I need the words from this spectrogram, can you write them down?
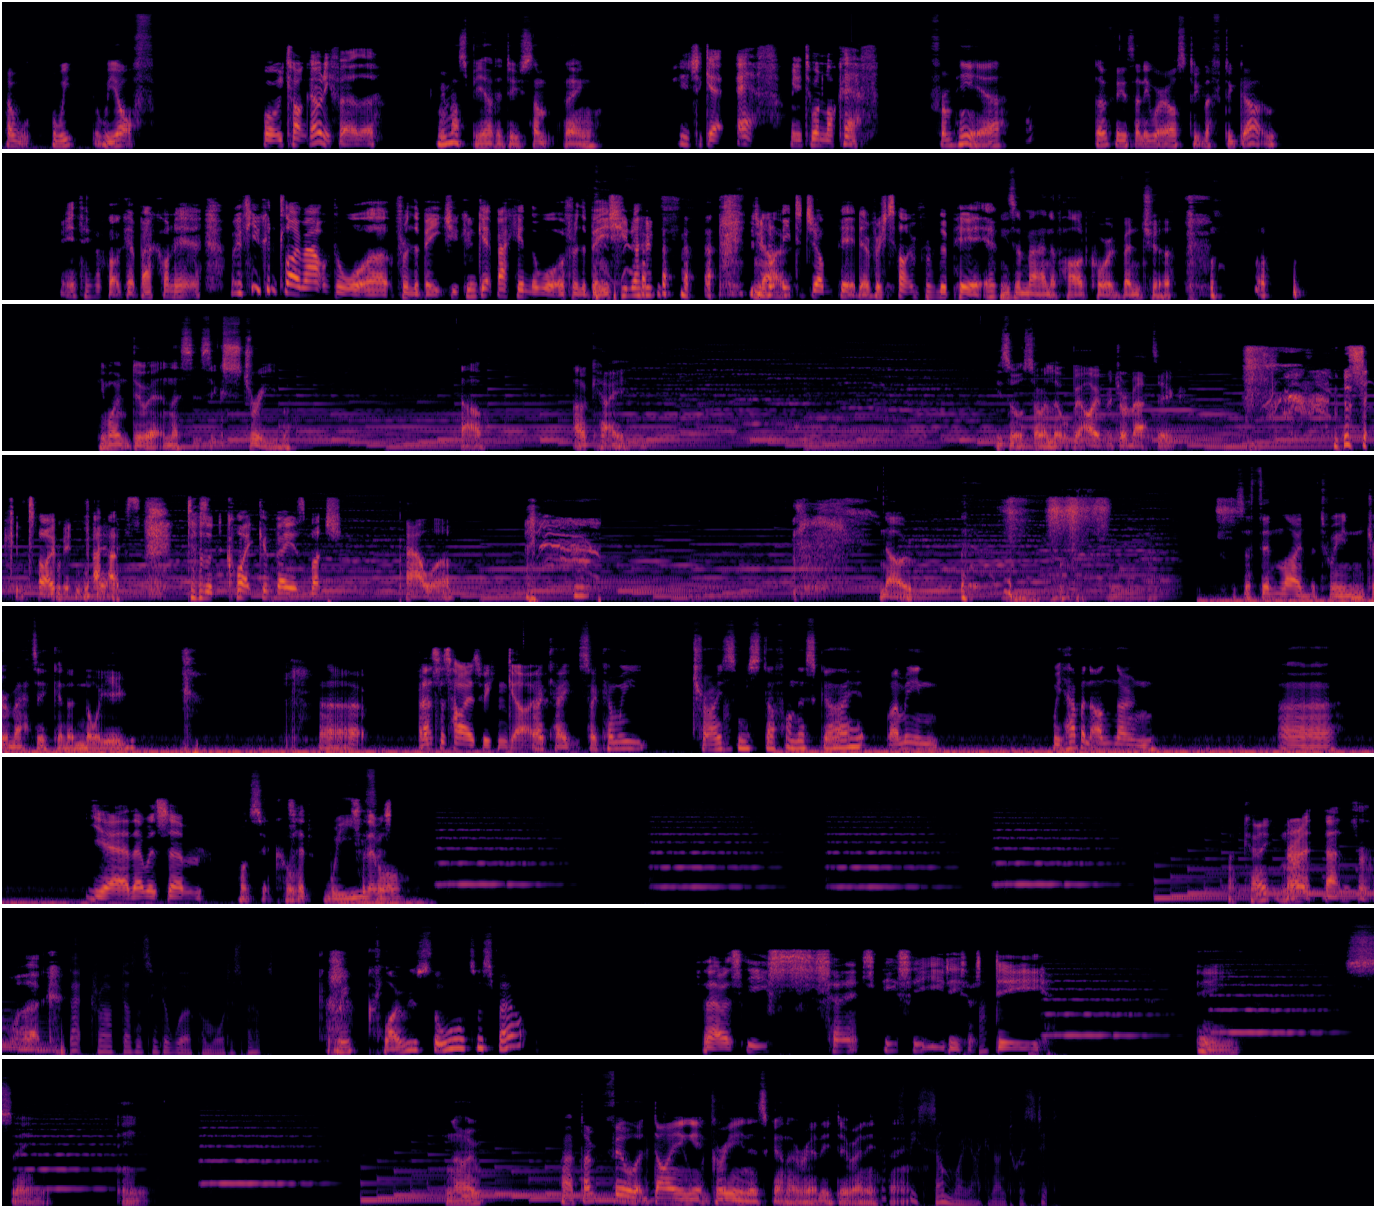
Oh, are we, are we off? Well, we can't go any further. We must be able to do something. We need to get F. We need to unlock F. From here, I don't think there's anywhere else to left to go. You think I've got to get back on here? Well, if you can climb out of the water from the beach, you can get back in the water from the beach. You know, you do No. not need to jump in every time from the pier. He's a man of hardcore adventure. he won't do it unless it's extreme. Oh. Okay. He's also a little bit overdramatic. the second time, it Yeah. perhaps doesn't quite convey as much. Power. no. it's a thin line between dramatic and annoying. Uh, That's as high as we can go. Okay, so can we try some stuff on this guy? I mean, we have an unknown. Uh, Yeah, there was um. what's it called? So- Weave so there was- or Okay, no. Right, that doesn't work. That draft doesn't seem to work on water spouts. Can we close the water spout? So that was E. So it's E C E D. So it's D. E C E. No. I don't feel that dyeing it green is going to really do anything. There must be some way I can untwist it.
